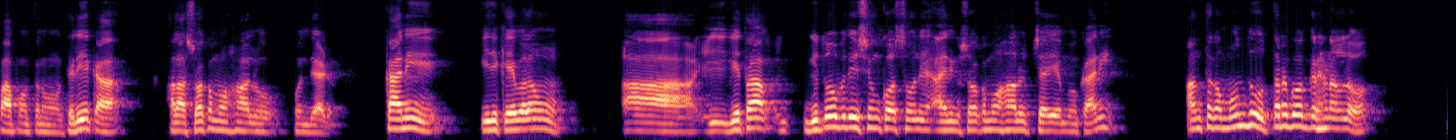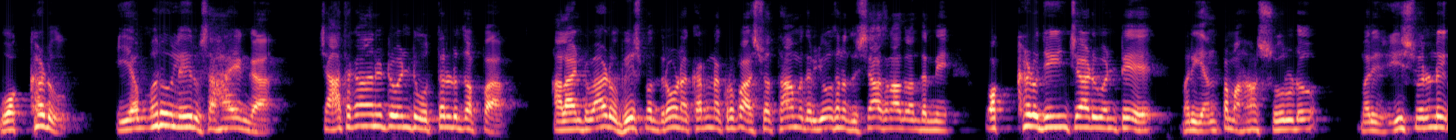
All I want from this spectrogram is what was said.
పాపం తను తెలియక అలా శోకమోహాలు పొందాడు. కానీ ఇది కేవలం ఈ గీతా గీతోపదేశం కోసమని ఆయనకి శోకమోహాలు వచ్చాయేమో కానీ అంతకుముందు ఉత్తర గోగ్రహణంలో ఒక్కడు ఎవ్వరూ లేరు సహాయంగా. చాతకానటువంటి ఉత్తరుడు తప్ప అలాంటి వాడు భీష్మ ద్రోణ కర్ణ కృప అశ్వత్థామ దుర్యోధన దుశ్శాసనాదులందరినీ ఒక్కడు జయించాడు అంటే మరి ఎంత మహాశూరుడో? మరి ఈశ్వరుని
